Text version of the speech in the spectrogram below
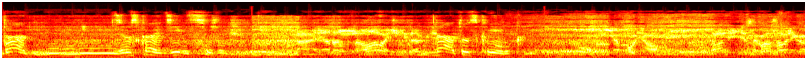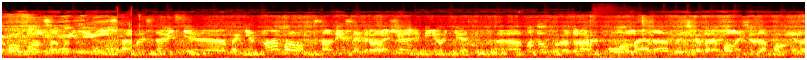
да, Земская 9 сижу. А, рядом на лавочке, да? Да, тут скверик. Я понял. Смотрите, согласовали какой план событий. А вы ставите э, пакет на пол, соответственно, первоначально берете э, бутылку, которая полная, да, то есть которая полностью заполнена.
